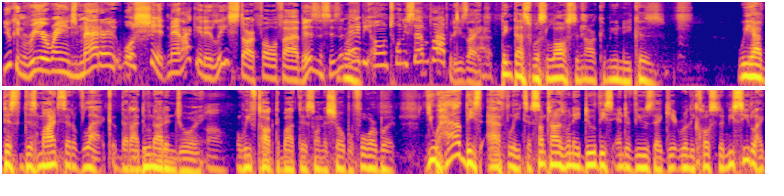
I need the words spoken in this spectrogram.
you can rearrange matter, well, shit, man, I could at least start four or five businesses and Right. maybe own twenty seven properties. Like, I think that's what's lost in our community because we have this this mindset of lack that I do not enjoy. Oh. We've talked about this on the show before, but you have these athletes, and sometimes when they do these interviews that get really close to them, you see like,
